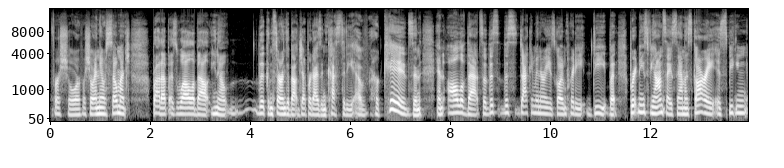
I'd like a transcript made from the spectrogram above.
For sure, for sure. And there was so much brought up as well about, you know, the concerns about jeopardizing custody of her kids and and all of that. So this this documentary is going pretty deep, but Britney's fiance Sam Asghari is speaking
